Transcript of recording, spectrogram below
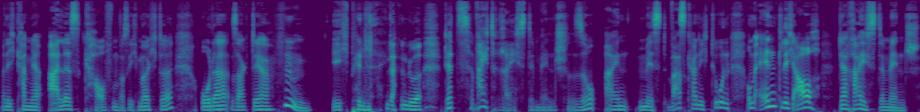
und ich kann mir alles kaufen, was ich möchte? Oder sagt er, hm, ich bin leider nur der zweitreichste Mensch. So ein Mist. Was kann ich tun, um endlich auch der reichste Mensch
